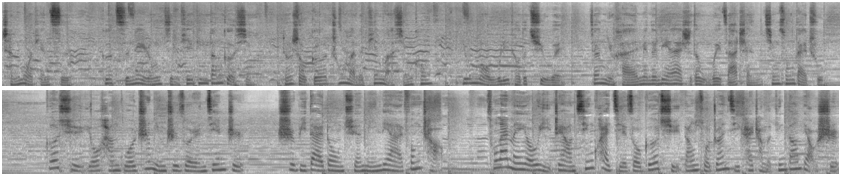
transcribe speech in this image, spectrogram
陈默填词，歌词内容紧贴叮当个性，整首歌充满了天马行空、幽默无厘头的趣味，将女孩面对恋爱时的五味杂陈轻松带出。歌曲由韩国知名制作人监制，势必带动全民恋爱风潮。从来没有以这样轻快节奏歌曲当做专辑开场的叮当表示：“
